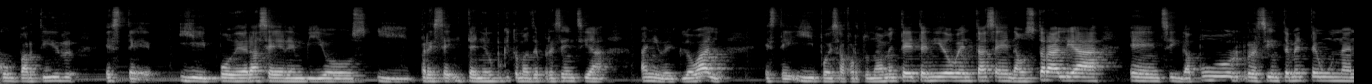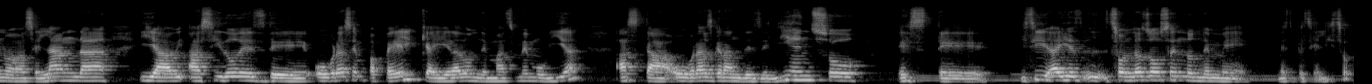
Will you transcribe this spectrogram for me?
compartir este, y poder hacer envíos y, y tener un poquito más de presencia a nivel global. Este, y pues afortunadamente he tenido ventas en Australia, en Singapur, recientemente una en Nueva Zelanda, y ha, ha, sido desde obras en papel, que ahí era donde más me movía, hasta obras grandes de lienzo, este, y sí, ahí son las dos en donde me, me especializo.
